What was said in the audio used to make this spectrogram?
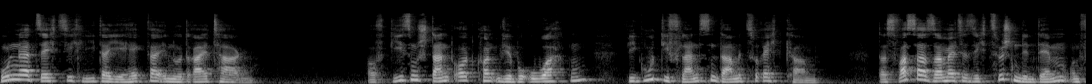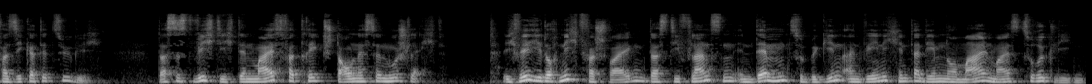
160 Liter je Hektar in nur drei Tagen. Auf diesem Standort konnten wir beobachten, wie gut die Pflanzen damit zurechtkamen. Das Wasser sammelte sich zwischen den Dämmen und versickerte zügig. Das ist wichtig, denn Mais verträgt Staunässe nur schlecht. Ich will jedoch nicht verschweigen, dass die Pflanzen in Dämmen zu Beginn ein wenig hinter dem normalen Mais zurückliegen.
